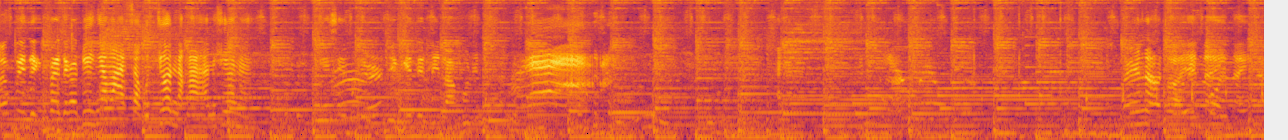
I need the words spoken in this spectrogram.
Ah, pwede, pwede ka Hindi niya masagot yun. Nakaano siya na. din, sister. Sige din nila ako nito. Na, ayun na, ayun na, ayun na.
